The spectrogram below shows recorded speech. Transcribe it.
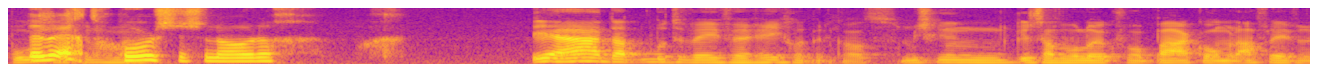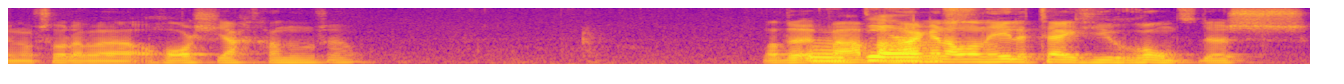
We hebben echt horses nodig. Ja, dat moeten we even regelen binnenkort. Misschien is dat wel leuk voor een paar komende afleveringen of zo, dat we horsejacht gaan doen of zo. Want we, we- hangen al een hele tijd hier rond, dus...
